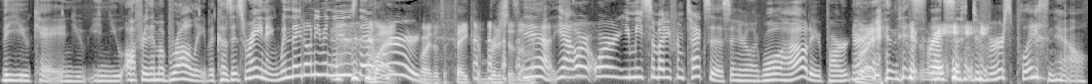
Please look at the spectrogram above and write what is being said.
the UK and you and you offer them a brolly because it's raining when they don't even use that right, word. right. That's a fake Britishism. Yeah, yeah, or or you meet somebody from Texas and you're like, "Well, howdy, partner." Right. And it's, Right. it's a diverse place now.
